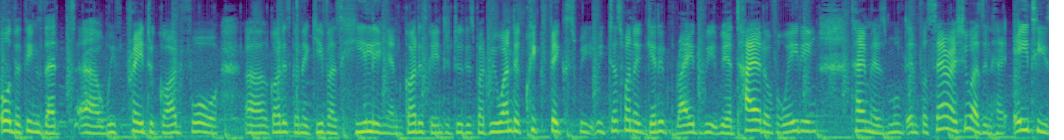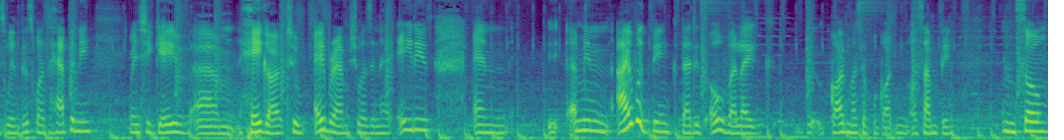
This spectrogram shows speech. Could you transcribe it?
all the things that uh, we've prayed to god for. Uh, god is going to give us healing and god is going to do this. But we want a quick fix. We, we just want to get it right. We, we are tired of waiting. Time has moved. And for sarah she was in her 80s when this was happening when she gave um, Hagar to Abraham, she was in her 80s. And I mean, I would think that it's over, like God must have forgotten or something. And so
